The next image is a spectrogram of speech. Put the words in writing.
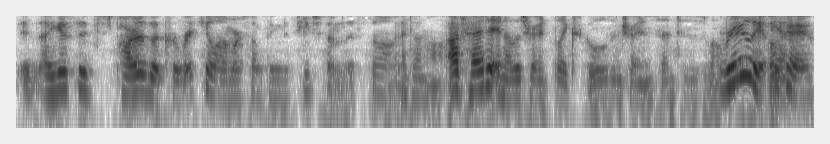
it, I guess it's part of the curriculum or something to teach them this song. I don't know. I've heard it in other tra- like schools and training centers as well. Really? Okay.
